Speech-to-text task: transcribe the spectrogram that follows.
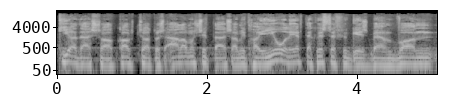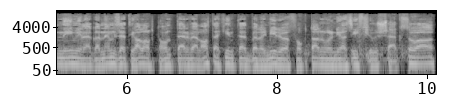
kiadással kapcsolatos államosítás, amit ha jól értek összefüggésben van némileg a nemzeti alaptantervel a tekintetben, hogy miről fog tanulni az ifjúság. Szóval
